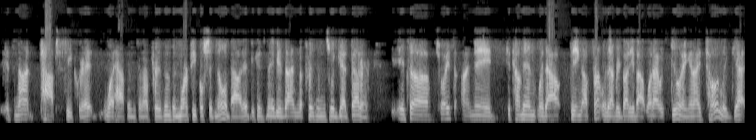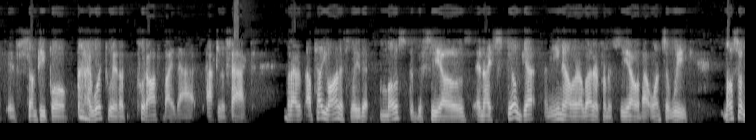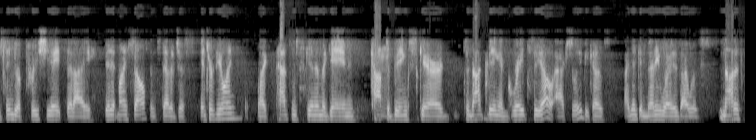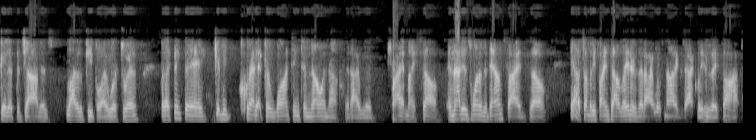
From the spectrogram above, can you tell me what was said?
it's not top secret what happens in our prisons and more people should know about it because maybe then the prisons would get better. It's a choice I made to come in without being upfront with everybody about what I was doing. And I totally get if some people I worked with put off by that after the fact. But I, I'll tell you honestly that most of the COs, and I still get an email or a letter from a CO about once a week, most of them seem to appreciate that I did it myself instead of just interviewing, like had some skin in the game, copped to hmm. being scared, to not being a great CO actually, because I think in many ways I was not as good at the job as a lot of the people I worked with. But I think they give me credit for wanting to know enough that I would try it myself. And that is one of the downsides though. Yeah, somebody finds out later that I was not exactly who they thought.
